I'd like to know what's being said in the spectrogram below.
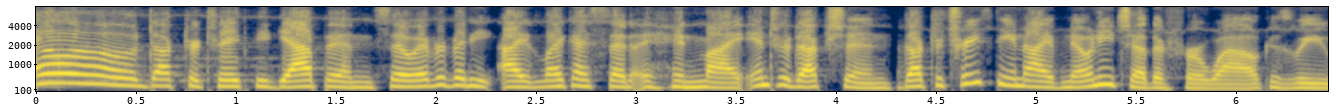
Oh, Dr. Tracy Gapin. So everybody, I like I said uh, in my introduction, Dr. Tracy and I have known each other for a while because we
